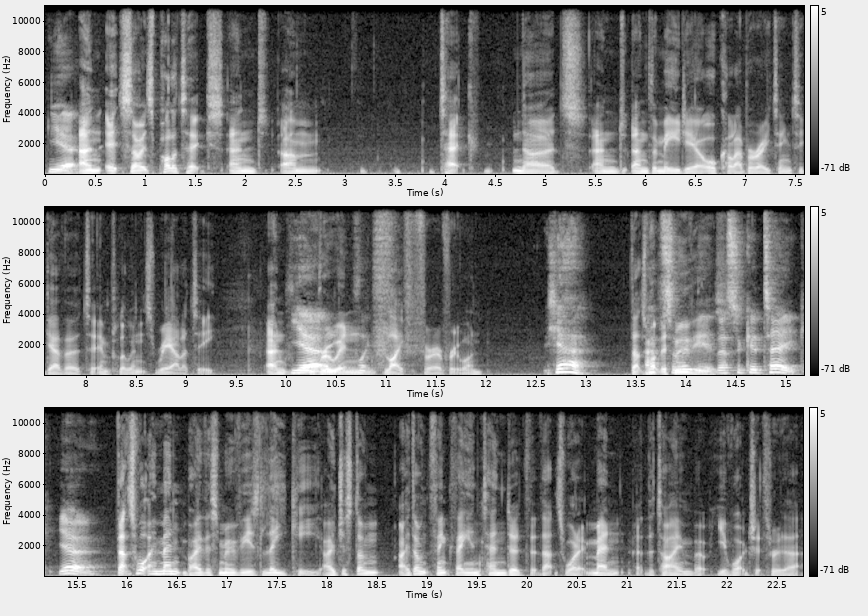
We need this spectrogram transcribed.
Yeah. and it's so it's politics and um, tech nerds and and the media all collaborating together to influence reality, and Yeah, and, ruin like, life for everyone. Yeah. That's what this movie is. That's a good take. Yeah. That's what I meant by this movie is leaky. I just don't. I don't think they intended that. That's what it meant at the time. But you watch it through that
